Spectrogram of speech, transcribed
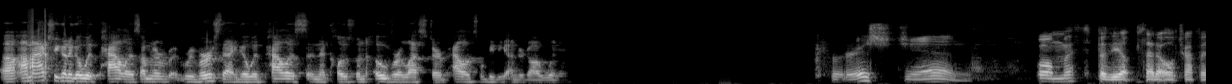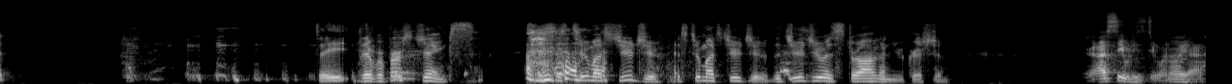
Uh, I'm actually going to go with Palace. I'm going to re- reverse that. and Go with Palace and the close one over Leicester. Palace will be the underdog winner. Christian. Bournemouth for the upset at Old Trafford. See, the reverse jinx. It's just too much juju. It's too much juju. The juju is strong on you, Christian. I see what he's doing. Oh yeah.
